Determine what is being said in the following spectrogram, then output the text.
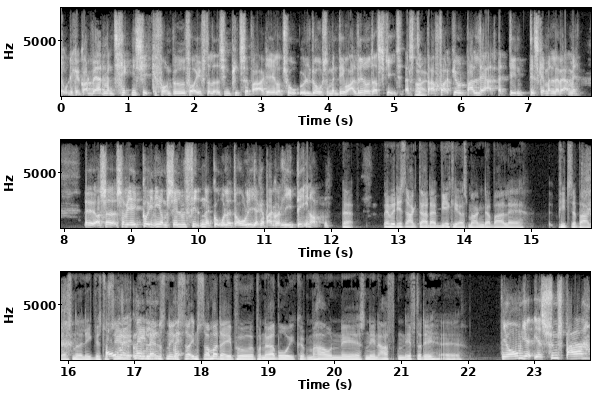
jo, det kan godt være, at man teknisk set kan få en bøde for at efterlade sin pizzabakke eller to øldåser, men det er jo aldrig noget, der er sket. Altså, det, der er folk jo bare lært, at det, det skal man lade være med. Øh, og så, så vil jeg ikke gå ind i, om selve filmen er god eller dårlig. Jeg kan bare godt lide ideen om den. Ja. Men med det sagt, der er der virkelig også mange, der bare lader pizzabakker og sådan noget ligge. Hvis du oh, ser men, en eller anden sådan men, en, en sommerdag på, på Nørrebro i København, øh, sådan en aften efter det... Øh. Jo, men jeg, jeg, synes bare,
